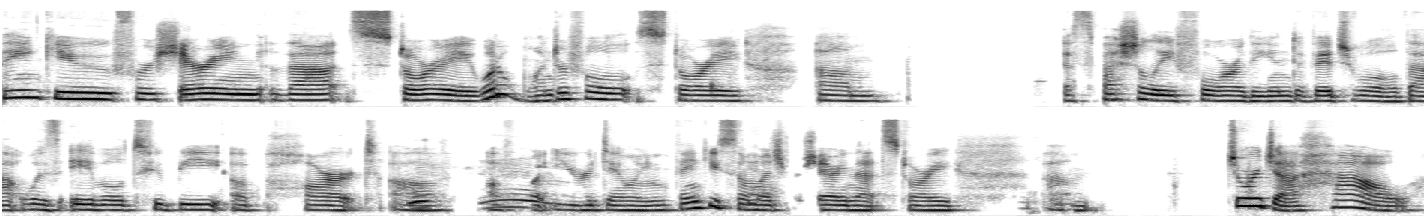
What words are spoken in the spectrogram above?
Thank you for sharing that story. What a wonderful story. Um, especially for the individual that was able to be a part of, mm-hmm. of what mm-hmm. you're doing. Thank you so yeah. much for sharing that story. Um, Georgia, how,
